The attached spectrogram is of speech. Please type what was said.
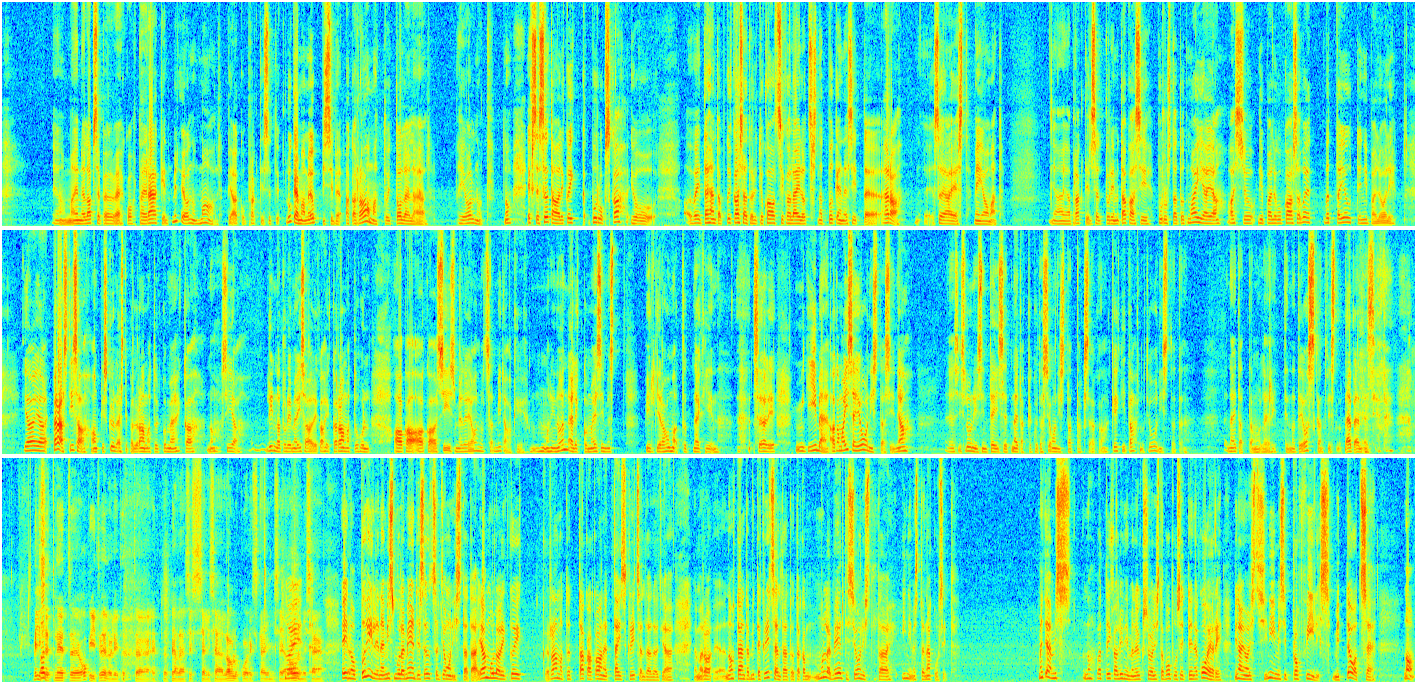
ja ma enne lapsepõlve kohta ei rääkinud, meil ei olnud maal peaaegu praktiliselt, lugema me õppisime, aga raamatuid tollel ajal ei olnud. noh, eks see sõda oli kõik puruks kah ju, või tähendab, kõik asjad olid ju kaotsi ka läinud, sest nad põgenesid äh, ära sõja eest, meie omad ja, ja praktiliselt tulime tagasi purustatud majja ja asju nii palju, kui kaasa võet-, võtta jõuti, nii palju oli. Ja, ja pärast isa hankis küll hästi palju raamatuid, kui me ikka noh, siia linna tulime, isa oli kah ikka raamatuhull. aga, aga siis meil ei olnud seal midagi, ma olin õnnelik, kui ma esimest pildiraamatut nägin. See oli mingi ime, aga ma ise joonistasin jah. Ja siis lunisin teisi, et näidake, kuidas joonistatakse, aga keegi ei tahtnud joonistada, näidata mulle eriti, nad ei osanud vist, nad häbenesid millised need äh, hobid veel olid, et, äh, et peale siis sellise laulukooris käimise ja no laulmise? ei no põhiline, mis mulle meeldis õudselt joonistada, jah, mul olid kõik raamatud tagakaaned täis kritseldatud ja, ja ma noh, tähendab mitte kritseldatud, aga mulle meeldis joonistada inimeste nägusid. ma ei tea, mis noh, vaata igal inimene, üks joonistab hobuseid, teine koeri, mina joonistasin inimesi profiilis, mitte otse. no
